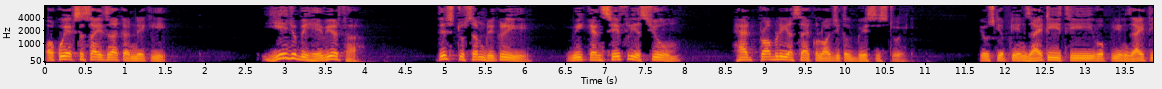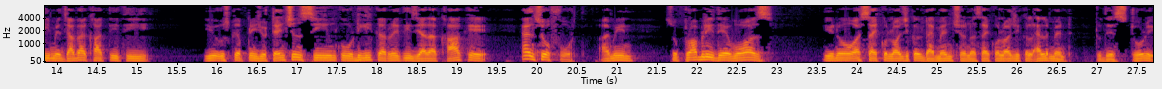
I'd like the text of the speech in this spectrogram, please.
اور کوئی ایکسرسائز نہ کرنے کی۔ یہ جو بہیویئر تھا this to some degree we can safely assume had probably a psychological basis to it کہ اس کی اپنی انگزائٹی تھی، وہ اپنی انگزائٹی میں زیادہ کھاتی تھی، یہ اس کے اپنی جو ٹینشنس تھیں، ان کو وہ ڈیل کر رہی تھی زیادہ کھا کے and so forth I mean so probably there was you know a psychological dimension a psychological element to this story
